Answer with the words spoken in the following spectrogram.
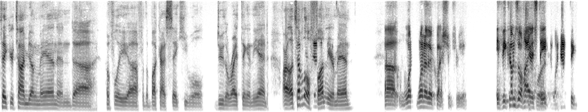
take your time, young man. And uh, hopefully, uh, for the Buckeyes' sake, he will do the right thing in the end. All right, let's have a little fun here, man. Uh, one, one other question for you. If he comes to Ohio State, do I have to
